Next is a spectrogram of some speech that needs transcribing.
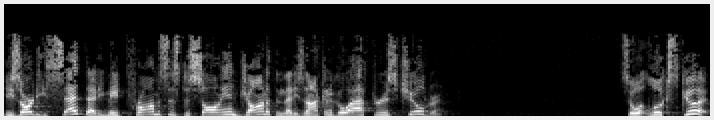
He's already said that. He made promises to Saul and Jonathan that he's not going to go after his children. So it looks good.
